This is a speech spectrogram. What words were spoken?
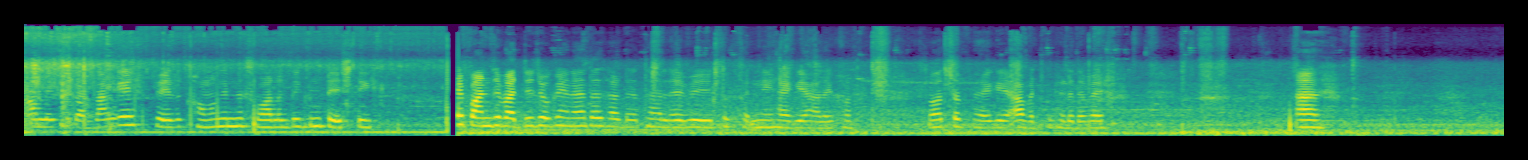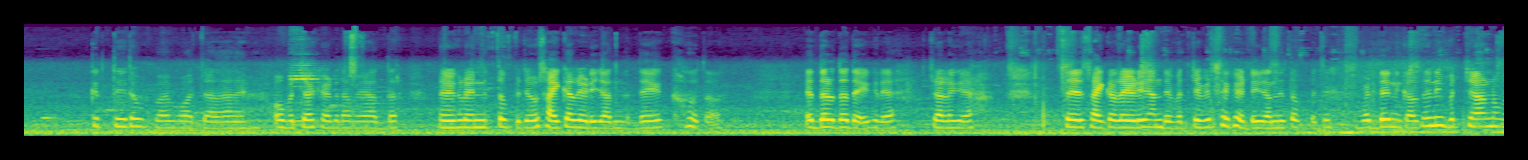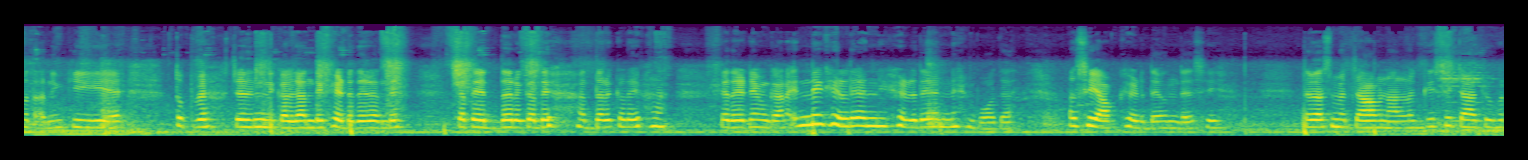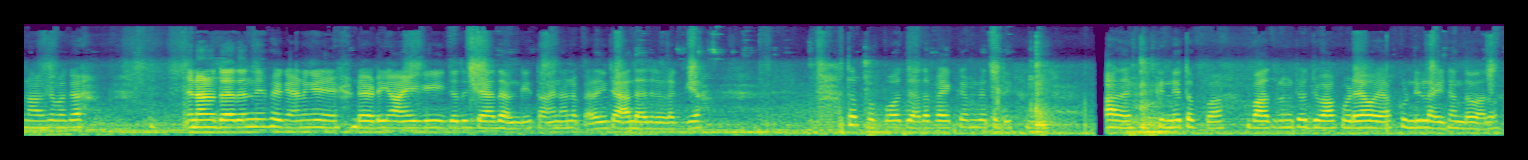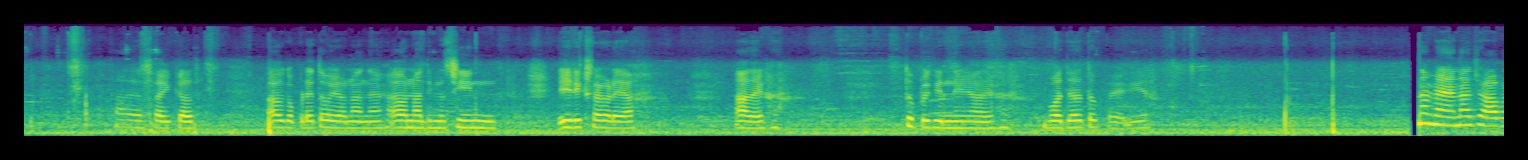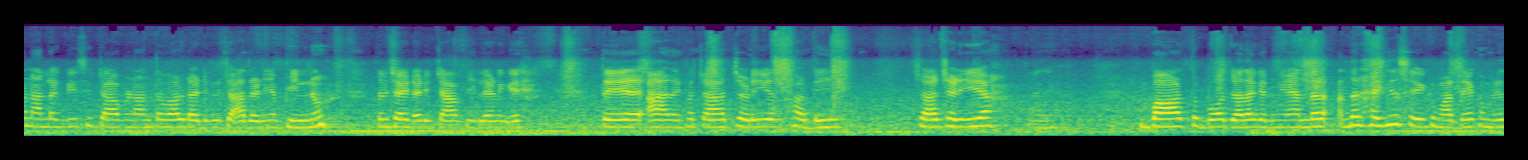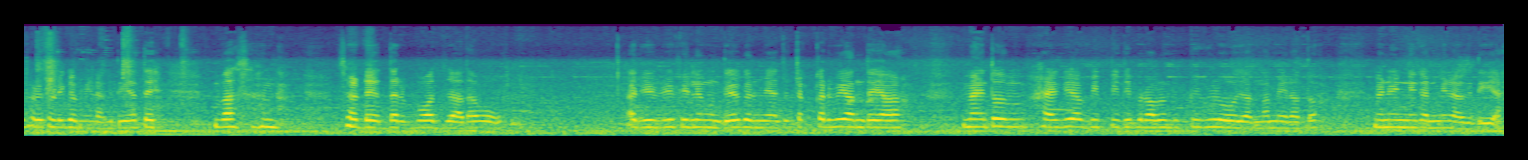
ਆ ਮਿਕਸ ਕਰ ਦਾਂਗੇ ਫਿਰ ਖਾਵਾਂਗੇ ਇੰਨਾ ਸਵਾਦ ਲੱਗਦਾ ਇੱਕਦਮ ਟੇਸਟੀ 5 ਵਜੇ ਚੁੱਕੇ ਨੇ ਤਾਂ ਸਾਡੇ ਇੱਥੇ ਹਲੇ ਵੀ ਧੁੱਪ ਨਹੀਂ ਹੈਗੀ ਆ ਦੇਖੋ। ਬਹੁਤ ਧੁੱਪ ਹੈਗੀ ਆ ਬੱਚੇ ਖੇਡਦੇ ਪਏ। ਆ ਕਿੱਥੇ ਧੁੱਪ ਹੈ ਬਹੁਤ ਜ਼ਿਆਦਾ ਨੇ। ਉਹ ਬੱਚਾ ਖੇਡਦਾ ਪਿਆ ਇੱਧਰ। ਦੇਖ ਲੈ ਇੰਨੀ ਧੁੱਪ 'ਚ, ਉਹ ਸਾਈਕਲ ਰੇੜੀ ਜਾਂਦੇ, ਦੇਖੋ ਤਾਂ। ਇੱਧਰ ਉੱਧਰ ਦੇਖ ਰਿਹਾ, ਚੱਲ ਗਿਆ। ਤੇ ਸਾਈਕਲ ਰੇੜੀ ਜਾਂਦੇ, ਬੱਚੇ ਵੀ ਇੱਥੇ ਖੇਡੀ ਜਾਂਦੇ ਧੁੱਪ 'ਚ। ਵੱਡੇ ਨਿਕਲਦੇ ਨਹੀਂ, ਬੱਚਿਆਂ ਨੂੰ ਪਤਾ ਨਹੀਂ ਕੀ ਹੈ। ਧੁੱਪ 'ਚ ਨਿਕਲ ਜਾਂਦੇ, ਖੇਡਦੇ ਰਹਿੰਦੇ। ਕਦੇ ਇੱਧਰ ਕਦੇ ਇੱਧਰ ਕਦੇ ਕਦੇ ਟਿਮਕਾਣਾ ਇੰਨੇ ਖੇਡਦੇ ਇੰਨੇ ਖੇਡਦੇ, ਇੰਨੇ ਬਹੁਤ ਹੈ। ਅਸੀਂ ਆਪ ਖੇਡਦੇ ਹੁੰਦੇ ਸੀ। ਤੇ ਬਸ ਮੈਂ ਚਾਹ ਬਣਾਉਣ ਲੱਗੀ ਸੀ, ਚਾਹ ਚੂ ਬਣਾ ਕੇ ਮੈਂ ਕਿਹਾ, ਇਹਨਾਂ ਨੂੰ ਦੇ ਦਿੰਦੀ, ਫਿਰ ਕਹਿਣਗੇ ਡੈਡੀ ਆਏਗੀ, ਜਦੋਂ ਚਾਹ ਦਾਂਗੇ ਤਾਂ ਇਹਨਾਂ ਨੂੰ ਪਹਿਲਾਂ ਹੀ ਚਾਹ ਦੇ ਦੇਣ ਲੱਗਿਆ। ਧੁੱਪ ਬਹੁਤ ਜ਼ਿਆਦਾ ਬੈਕ ਕੈਮਰੇ ਤੋਂ ਦਿਖ ਨਹੀਂ ਆ ਦੇਖ, ਕਿੰਨੇ ਧੁੱਪਾ ਬਾਥਰੂਮ 'ਚੋਂ ਜਵਾਕ ਵੜਿਆ ਹੋਇਆ, ਕੁੰਡੀ ਲਾਈ ਜਾਂਦਾ ਬਾਹਰੋਂ। ਆ ਸਾਈਕਲ। ਆ ਕੱਪੜੇ ਧੋਏ ਉਹਨਾਂ ਨੇ ਆ ਉਹਨਾਂ ਦੀ ਮਸ਼ੀਨ ਈ ਰਿਕਸ਼ਾ ਖੜਿਆ। ਆ ਦੇਖ ਧੁੱਪ ਕਿੰਨੀ ਆ ਦੇਖ ਬਹੁਤ ਜ਼ਿਆਦਾ ਧੁੱਪ ਹੈਗੀ ਆ। ਨਾ ਮੈਂ ਨਾ ਚਾਹ ਬਣਾਉਣ ਲੱਗੀ ਸੀ ਚਾਹ ਬਣਾਉਣ ਤੋਂ ਬਾਅਦ ਡੈਡੀ ਨੂੰ ਚਾਹ ਦੇਣੀ ਆ ਪੀਣ ਨੂੰ ਤੇ ਵਿਚਾਰੇ ਡੈਡੀ ਚਾਹ ਪੀ ਲੈਣਗੇ। ਤੇ ਆ ਦੇਖੋ ਚਾਹ ਚੜੀ ਆ ਸਾਡੀ ਚਾਹ ਚੜੀ ਆ। ਬਾਹਰ ਤੋਂ ਬਹੁਤ ਜ਼ਿਆਦਾ ਗਰਮੀ ਹੈ ਅੰਦਰ ਅੰਦਰ ਹੈਗੀ ਆ, ਸੇਕ ਮਾਰਦੇ ਆ ਕਮਰੇ ਥੋੜੀ ਥੋੜੀ ਗਰਮੀ ਲੱਗਦੀ ਹੈ ਤੇ ਬਸ ਹੁਣ ਸਾਡੇ ਇੱਧਰ ਬਹੁਤ ਜ਼ਿਆਦਾ ਉਹ ਅਜੀਬ ਜਿਹੀ ਫੀਲਿੰਗ ਹੁੰਦੀ ਹੈ ਗਰਮੀਆਂ 'ਚ, ਚੱਕਰ ਵੀ ਆਉਂਦੇ ਆ। ਮੈਂ ਤਾਂ ਹੈਗੀ ਆ ਬੀਪੀ ਦੀ ਪ੍ਰੋਬਲਮ ਬੀਪੀ ਵੀ ਹੋ ਜਾਂਦਾ ਮੇਰਾ ਤਾਂ। ਮੈਨੂੰ ਇੰਨੀ ਗਰਮੀ ਲੱਗਦੀ ਆ।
